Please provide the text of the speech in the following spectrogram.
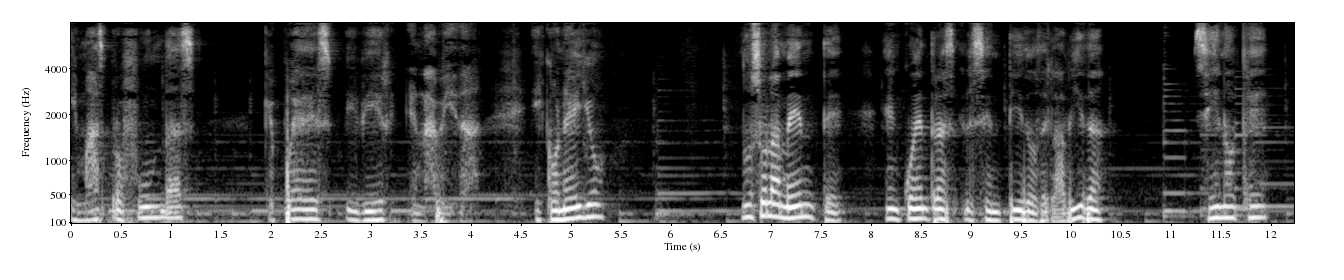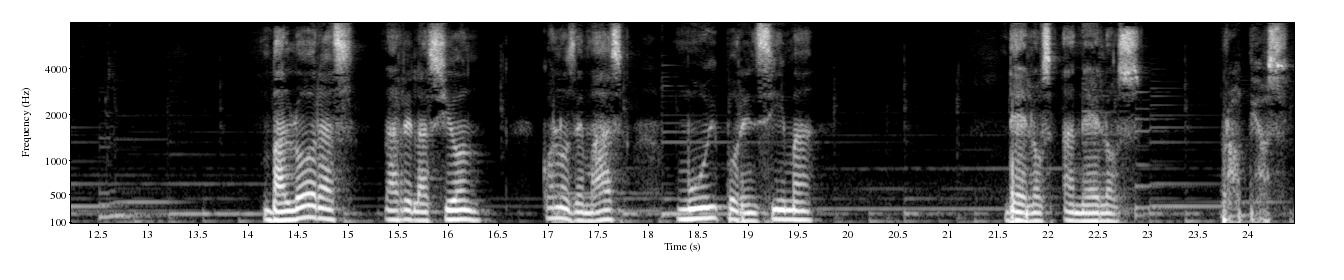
y más profundas que puedes vivir en la vida. Y con ello, no solamente encuentras el sentido de la vida, sino que valoras la relación con los demás muy por encima de los anhelos propios,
